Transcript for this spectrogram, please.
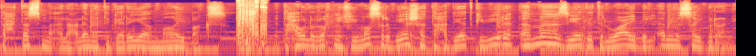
تحت اسم العلامة التجارية ماي باكس التحول الرقمي في مصر بيشهد تحديات كبيرة أهمها زيادة الوعي بالأمن السيبراني.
